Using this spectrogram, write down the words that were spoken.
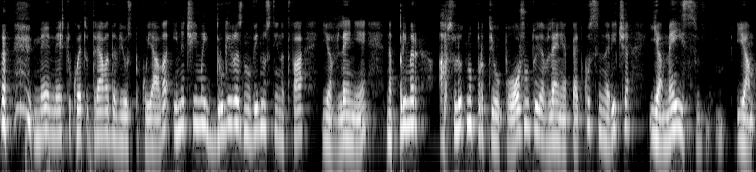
Не е нещо, което трябва да ви успокоява. Иначе има и други разновидности на това явление. Например, абсолютно противоположното явление, Петко, се нарича ямеис... Ям...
